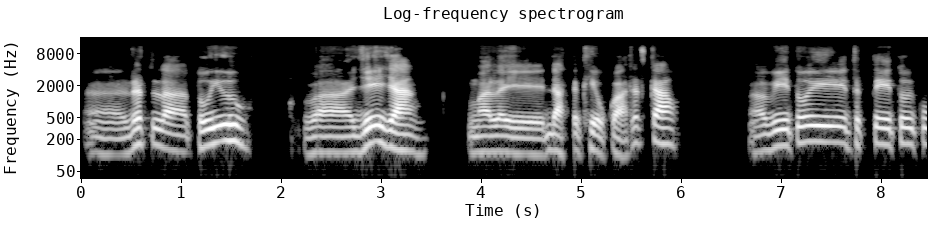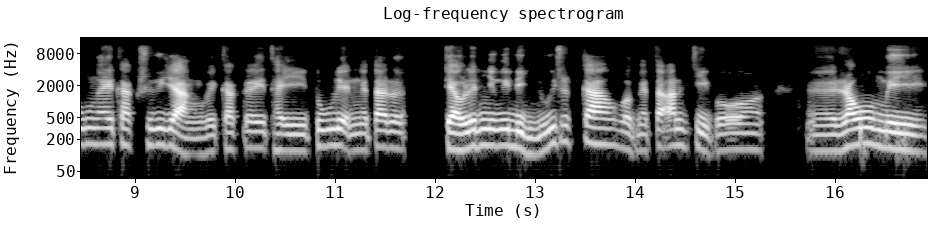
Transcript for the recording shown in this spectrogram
à, rất là tối ưu và dễ dàng mà lại đạt được hiệu quả rất cao à, vì tôi thực tế tôi cũng nghe các sư giảng về các cái thầy tu luyện người ta trèo lên những cái đỉnh núi rất cao và người ta ăn chỉ có uh, rau mì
